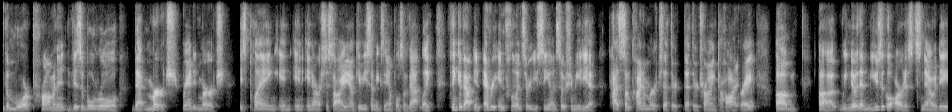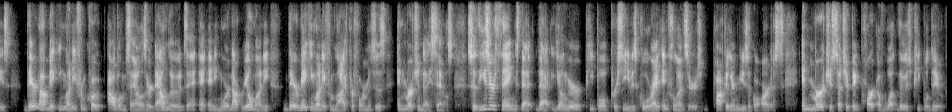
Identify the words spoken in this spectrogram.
the more prominent visible role that merch, branded merch is playing in in in our society. And I'll give you some examples of that. Like think about in every influencer you see on social media has some kind of merch that they're that they're trying to hawk, right? right? Um, uh, we know that musical artists nowadays they're not making money from quote album sales or downloads a- a- anymore not real money. They're making money from live performances and merchandise sales. So these are things that that younger people perceive as cool right? Influencers popular musical artists. And merch is such a big part of what those people do.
